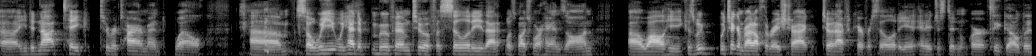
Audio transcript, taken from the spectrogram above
Uh, he did not take to retirement well. Um, so we, we had to move him to a facility that was much more hands on. Uh, while he, because we, we took him right off the racetrack to an aftercare facility, and it just didn't work. Is he gelded?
